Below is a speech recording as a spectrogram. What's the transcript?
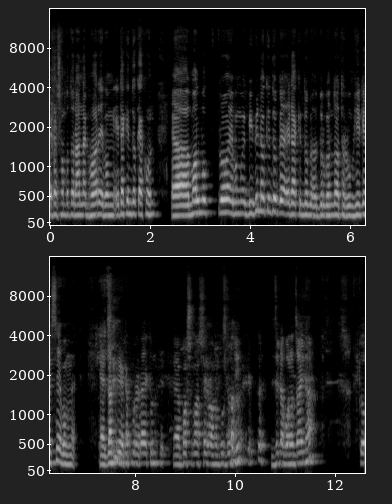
এটা সম্ভবত রান্নাঘর এবং এটা কিন্তু এখন মলমূত্র এবং বিভিন্ন কিন্তু এটা কিন্তু দুর্গন্ধ অর্থাৎ রুম হয়ে গেছে এবং যাত্রী এটা পুরোটা এখন বসবাসের অনুপযোগী যেটা বলা যায় না। তো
